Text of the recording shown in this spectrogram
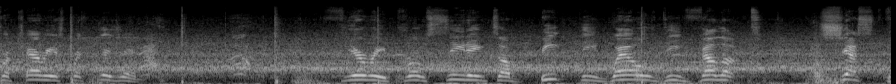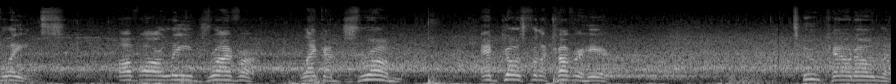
precarious precision. Fury proceeding to beat the well-developed chest plates of Arlene Driver like a drum and goes for the cover here. Two count only.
